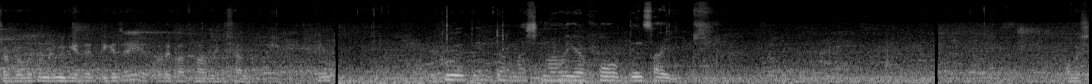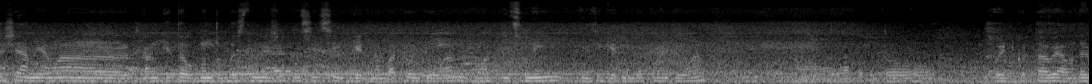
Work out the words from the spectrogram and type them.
সর্বপ্রথম আমি গেটের দিকে যাই এরপরে কথা হবে ইনশাল্লাহ Kuwait International Airport inside. অবশেষে আমি আমার কাঙ্ক্ষিত গন্তব্যস্থানে এসে পৌঁছেছি গেট নাম্বার টোয়েন্টি ওয়ান আমার পিছনেই এই যে গেট নাম্বার টোয়েন্টি ওয়ান আপাতত ওয়েট করতে হবে আমাদের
